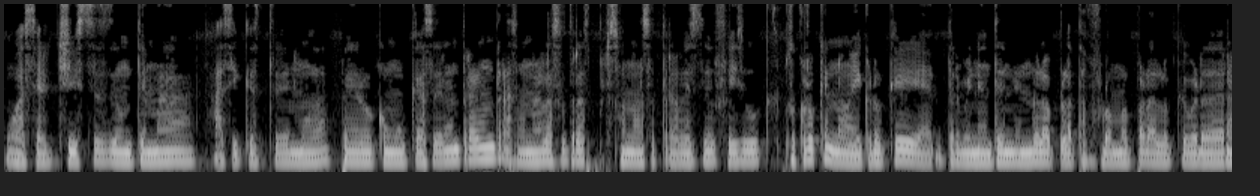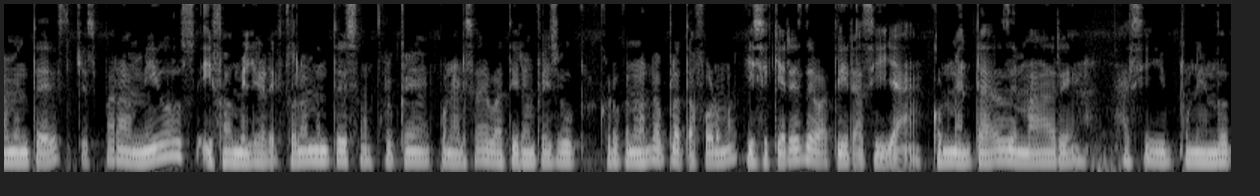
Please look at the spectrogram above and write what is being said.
O hacer chistes de un tema así que esté de moda. Pero como que hacer entrar en razón a las otras personas a través de Facebook? Pues creo que no, y creo que terminé entendiendo la plataforma para lo que verdaderamente es, que es para amigos y familiares, solamente eso. Creo que ponerse a debatir en Facebook creo que no es la plataforma, y si quieres debatir así ya, con mentadas de madre, así poniendo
